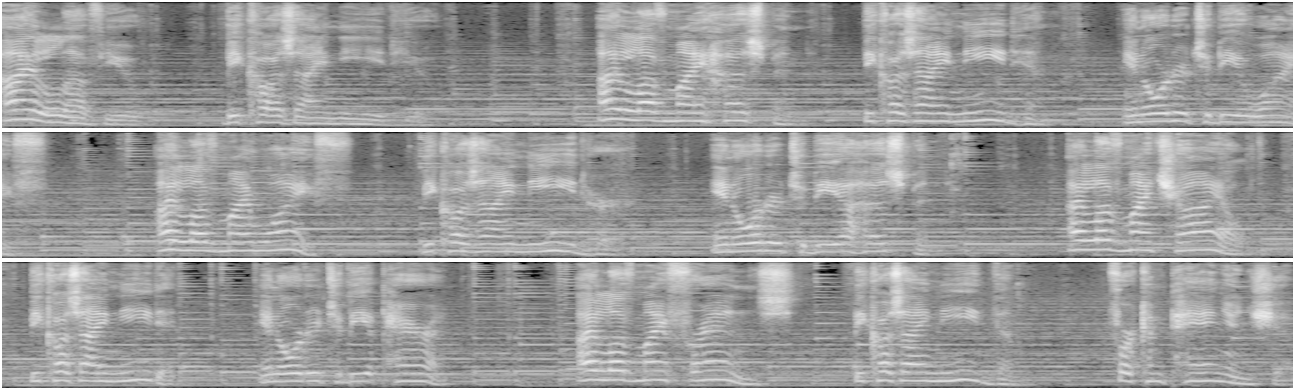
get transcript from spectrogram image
I love you because I need you. I love my husband because I need him in order to be a wife. I love my wife because I need her in order to be a husband. I love my child because I need it in order to be a parent. I love my friends because I need them for companionship.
